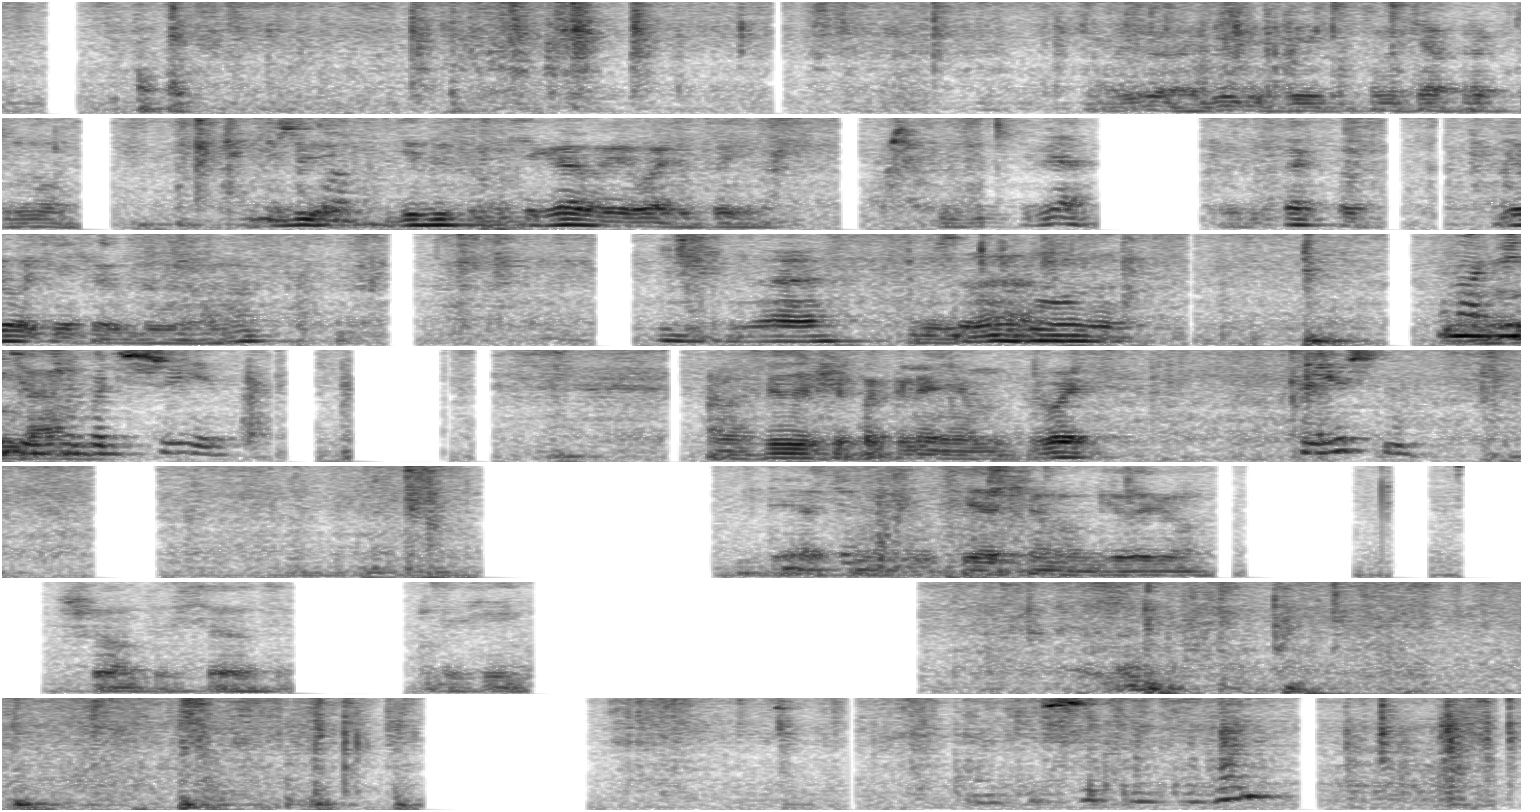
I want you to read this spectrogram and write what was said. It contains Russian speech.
Да, деды ты потом тебя проклянул. Ну Деды, что? деды то нафига воевали то За тебя? Так вот делать нехер было, а? Не знаю. Не знаю. У нас дети Да. уже большие. А на следующее поколение наплевать. Конечно. Я о чем, я о чем вам говорю. Что он-то все это дофиг. Так, пишите это вам.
